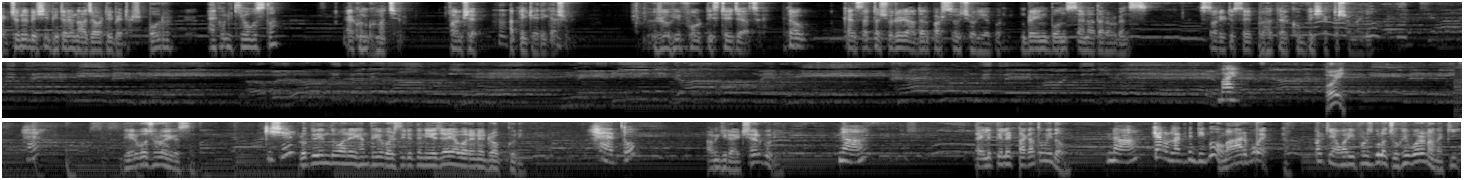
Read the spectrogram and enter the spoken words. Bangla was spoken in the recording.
একজনের বেশি ভিতরে না যাওয়াটাই বেটার ওর এখন কি অবস্থা? এখন ঘুমাচ্ছে। ফার্ম সাহেব আপনি একটু এদিকে আসুন। রুহি ফোর্থ স্টেজে আছে। তাও ক্যান্সারটা শরীরে আদার পার্টসেও ছড়িয়ে পড়ে। Brain bones and other organs sorry to say হাতে আর খুব বেশি একটা সময় নেই। বাই। ওই। হ্যাঁ? দেড় বছর হয়ে গেছে। কিসের? প্রতিদিন তোমার এখান থেকে ভার্সিটিতে নিয়ে যাই আবার এনে ড্রপ করি। হ্যাঁ তো? আমি কি রাইড শেয়ার করি? না। তাইলে তেলের টাকা তুমি দাও। না কেন লাগবে দিব? মারবো একটা। আর কি আমার ইফোর্টসগুলো চোখে পড়ে না নাকি?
